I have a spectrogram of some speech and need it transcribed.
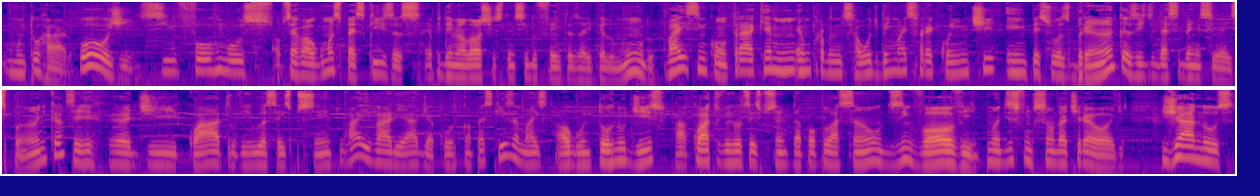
muito raro. Hoje, se formos observar algumas pesquisas epidemiológicas que têm sido feitas aí pelo mundo, vai se encontrar que é um, é um problema de saúde bem mais frequente em pessoas brancas e de descendência hispânica, cerca de 4,6%. Vai variar de acordo com a pesquisa, mas algo em torno disso. A 4,6% da população desenvolve uma disfunção da tireoide. Já nos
